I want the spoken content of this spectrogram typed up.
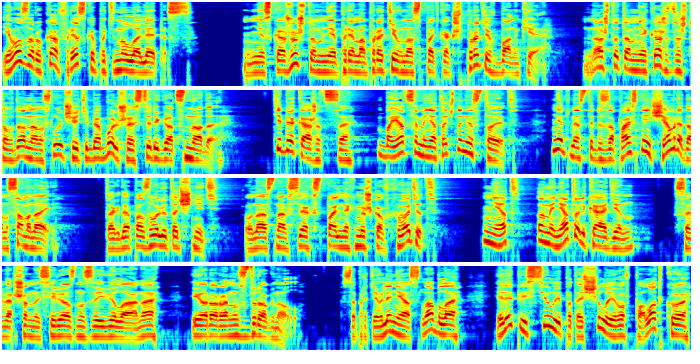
его за рукав резко потянула Лепис. Не скажу, что мне прямо противно спать как шпроте в банке, но что-то мне кажется, что в данном случае тебя больше остерегаться надо. Тебе кажется. Бояться меня точно не стоит. Нет места безопаснее, чем рядом со мной. Тогда позволь уточнить. У нас на всех спальных мешков хватит? Нет, у меня только один. Совершенно серьезно заявила она, и Роран вздрогнул. Сопротивление ослабло, и Лепи с силой потащила его в палатку,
